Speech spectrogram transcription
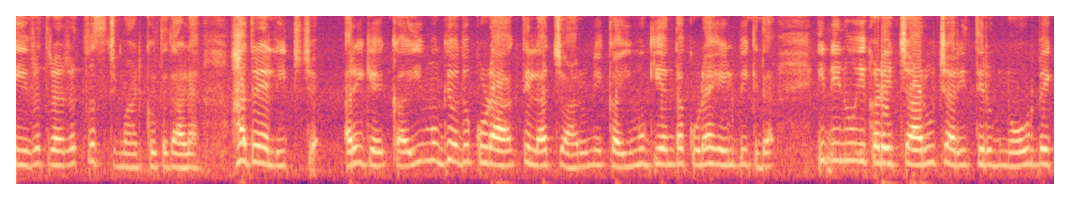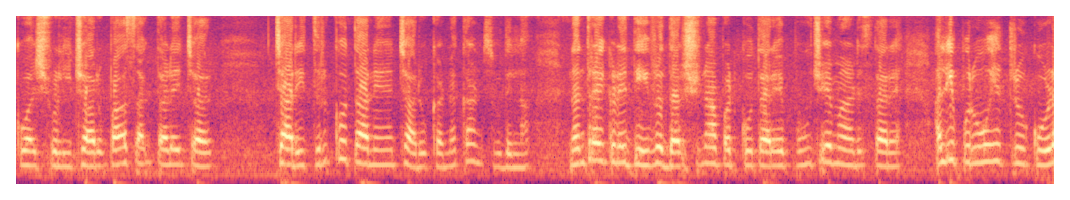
ದೇವ್ರ ಹತ್ರ ರಿಕ್ವೆಸ್ಟ್ ಮಾಡ್ಕೊತಿದ್ದಾಳೆ. ಆದರೆ ಅಲ್ಲಿ ಅವರಿಗೆ ಕೈ ಮುಗಿಯೋದು ಕೂಡ ಆಗ್ತಿಲ್ಲ. ಚಾರುನೇ ಕೈ ಮುಗಿ ಅಂತ ಕೂಡ ಹೇಳಬೇಕಿದೆ. ಇನ್ನೇನು ಈ ಕಡೆ ಚಾರು ಚಾರಿ ತಿರುಗಿ ನೋಡಬೇಕು ಅಶ್ವಲಿ. ಚಾರು ಪಾಸ್ ಆಗ್ತಾಳೆ. ಚಾರ್, ಚಾರಿ ತಿರ್ಕೋತಾನೆ. ಚಾರು ಕಣ್ಣ ಕಾಣಿಸೋದಿಲ್ಲ. ನಂತರ ಈ ಕಡೆ ದೇವ್ರ ದರ್ಶನ ಪಡ್ಕೋತಾರೆ. ಪೂಜೆ ಮಾಡಿಸ್ತಾರೆ. ಅಲ್ಲಿ ಪುರೋಹಿತರು ಕೂಡ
